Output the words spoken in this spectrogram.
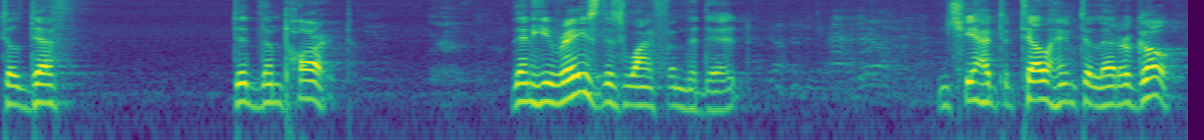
till death did them part. Then he raised his wife from the dead, and she had to tell him to let her go.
